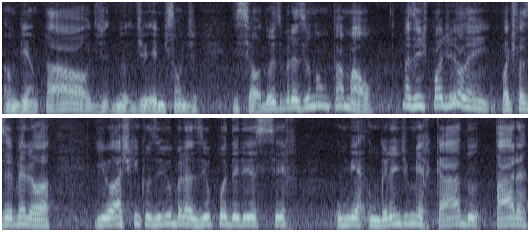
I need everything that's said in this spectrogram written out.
ambiental, de, de emissão de, de, CO2, o Brasil não está mal. Mas a gente pode ir além, pode fazer melhor. E eu acho que, inclusive, o Brasil poderia ser um, um grande mercado para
